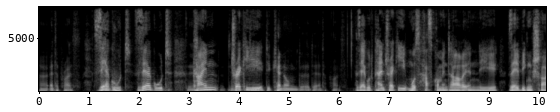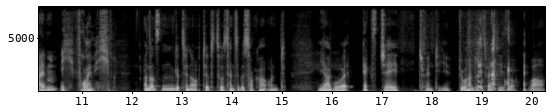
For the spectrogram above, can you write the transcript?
Äh, Enterprise. Sehr gut, sehr gut. Der, kein die, Tracky. Die, die Kennung der, der, Enterprise. Sehr gut. Kein Tracky muss Hasskommentare in die selbigen schreiben. Ich freue mich. Ansonsten gibt's hier noch Tipps zu Sensible Soccer und Jaguar XJ20. 220, so, wow.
